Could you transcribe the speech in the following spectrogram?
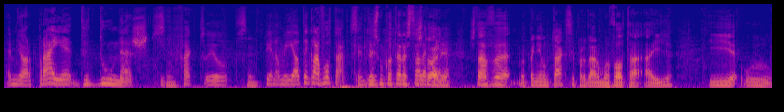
a melhor praia de dunas. E de facto eu, Sim. pena Miguel, tem que lá voltar. Sim, deixa-me contar esta vale história. Estava, apanhei um táxi para dar uma volta à ilha e o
